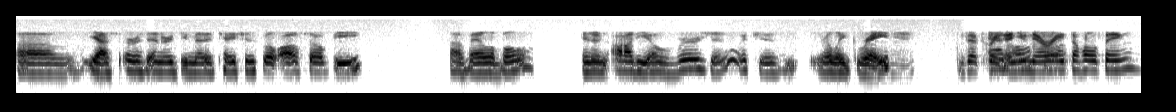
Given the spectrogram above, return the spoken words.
Um, yes, Earth Energy Meditations will also be available in an audio version, which is really great. That's great. And, and you also, narrate the whole thing?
